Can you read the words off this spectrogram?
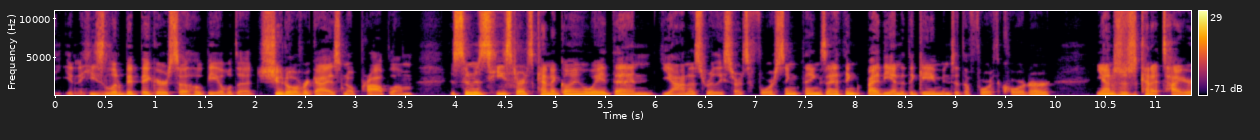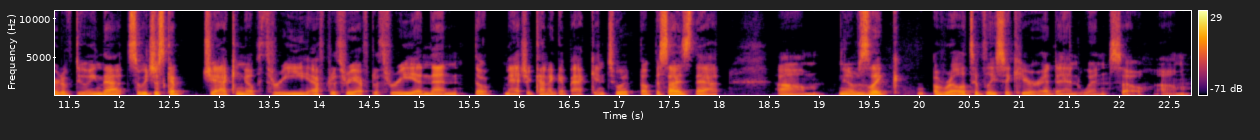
you know, he's a little bit bigger, so he'll be able to shoot over guys no problem. As soon as he starts kind of going away, then Giannis really starts forcing things. And I think by the end of the game into the fourth quarter, Giannis was just kind of tired of doing that. So we just kept jacking up three after three after three, and then the Magic kind of get back into it. But besides that, um, you know, it was like a relatively secure end to end win. So, um,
